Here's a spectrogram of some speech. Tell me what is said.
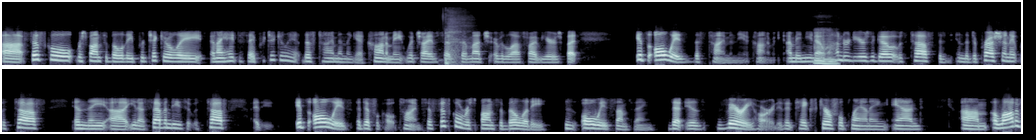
uh, fiscal responsibility, particularly, and I hate to say, particularly at this time in the economy, which I have said so much over the last five years, but it's always this time in the economy. I mean, you know, mm-hmm. 100 years ago it was tough. In the Depression, it was tough. In the uh, you know 70s, it was tough. It's always a difficult time. So fiscal responsibility is always something that is very hard, and it takes careful planning and um, a lot of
